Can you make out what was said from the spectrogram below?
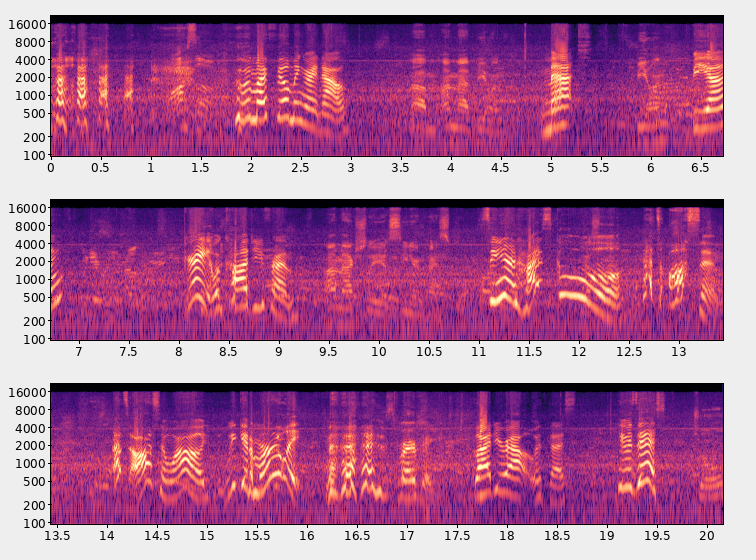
Awesome. Who am I filming right now? Um, I'm Matt Beelan. Matt Beelan? Byung? Great. What college are you from? I'm actually a senior in high school. Senior in high school. That's awesome. That's awesome. Wow, we get them early. it's perfect. Glad you're out with us. Who is this? Joel,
